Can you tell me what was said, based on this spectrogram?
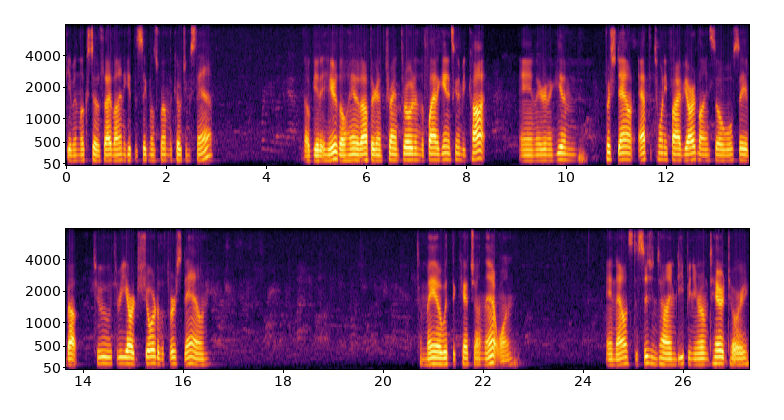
Gibbon looks to the sideline to get the signals from the coaching staff. They'll get it here. They'll hand it off. They're going to try and throw it into the flat again. It's going to be caught, and they're going to get him pushed down at the 25 yard line. So we'll say about two, three yards short of the first down. Tamayo with the catch on that one. And now it's decision time deep in your own territory.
